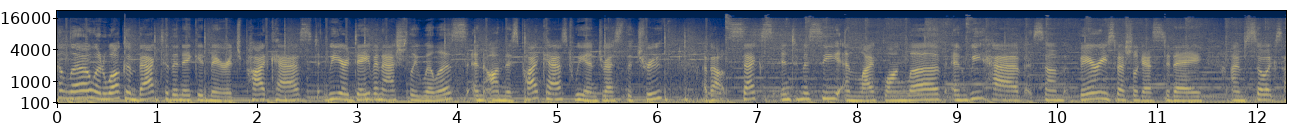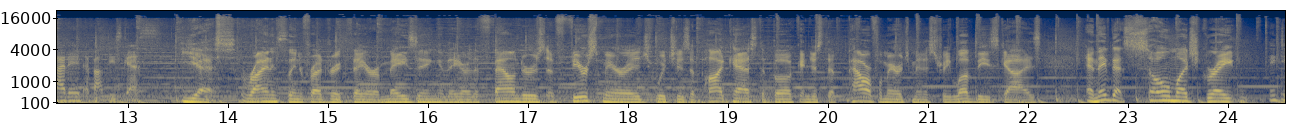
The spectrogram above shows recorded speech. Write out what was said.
Hello, and welcome back to the Naked Marriage Podcast. We are Dave and Ashley Willis, and on this podcast, we undress the truth about sex, intimacy, and lifelong love. And we have some very special guests today. I'm so excited about these guests. Yes, Ryan and Selena Frederick, they are amazing. They are the founders of Fierce Marriage, which is a podcast, a book, and just a powerful marriage ministry. Love these guys. And they've got so much great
